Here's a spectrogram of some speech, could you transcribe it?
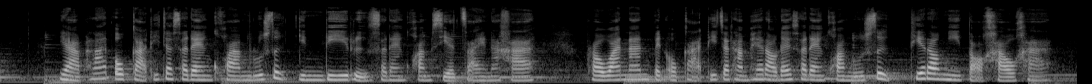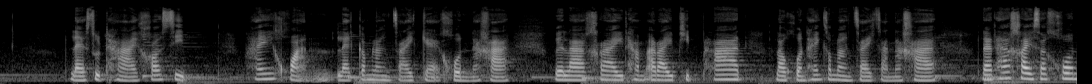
9 อย่าพลาดโอกาสที่จะแสดงความรู้สึกยินดี หรือแสดงความเสียใจนะคะ เพราะว่านั่นเป็นโอกาสที่จะทำให้เราได้แสดงความรู้สึกที่เรามีต่อเขาค่ะ และสุดท้ายข้อ 10 ให้ขวัญและกำลังใจแก่คนนะคะ เวลาใครทำอะไรผิดพลาด เราควรให้กำลังใจกันนะคะ และถ้าใครสักคน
